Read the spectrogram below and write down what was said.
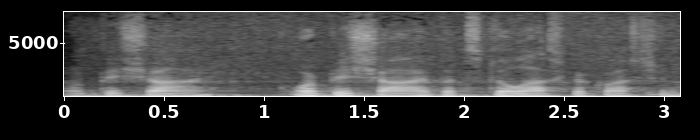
Don't be shy, or be shy but still ask a question.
